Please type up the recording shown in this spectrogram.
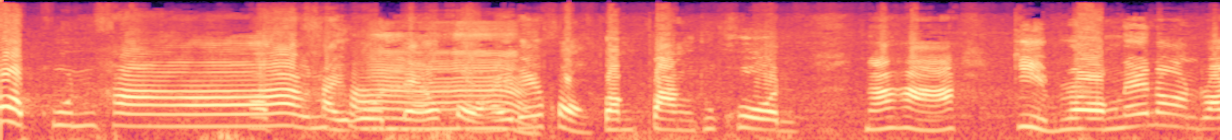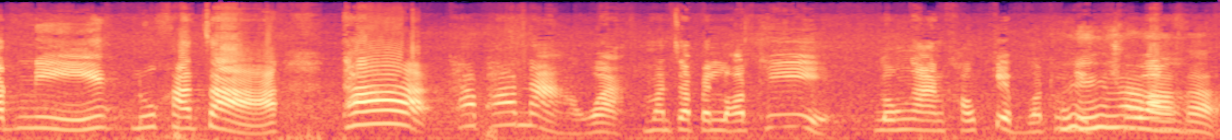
ขอบคุณค่ะขอบคุณค่ะใครโอนแล้วขอให้ได้ของปังๆทุกคนนะคะกีบรองแน่นอนรถนี้ลูกค้าจ๋าถ้าถ้าผ้าหนาวอะ มันจะเป็นรถที่โรงงานเขาเก็บวัตถุเฮ้ยดิบน่าช่วงรักอะ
